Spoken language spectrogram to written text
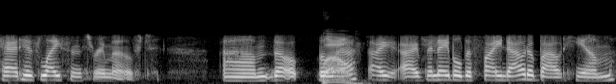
had his license removed. Um, the the Wow. last I, I've been able to find out about him,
